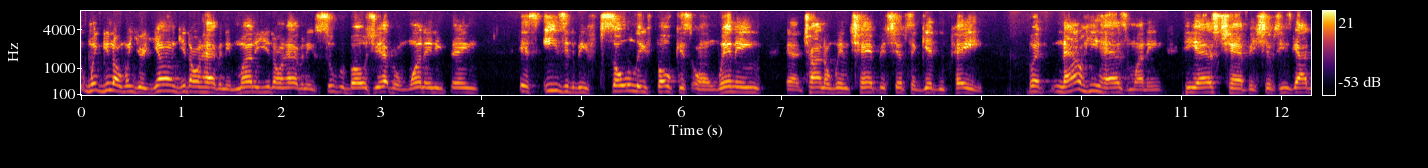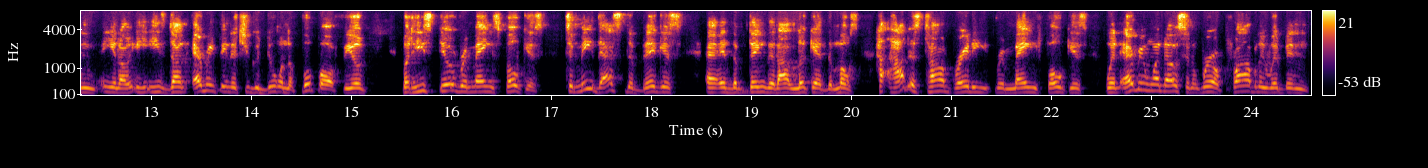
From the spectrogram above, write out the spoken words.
When you know when you're young, you don't have any money, you don't have any Super Bowls, you haven't won anything. It's easy to be solely focused on winning and trying to win championships and getting paid. But now he has money, he has championships, he's gotten, you know, he's done everything that you could do on the football field, but he still remains focused. To me, that's the biggest and the thing that I look at the most. How, how does Tom Brady remain focused when everyone else in the world probably would have been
